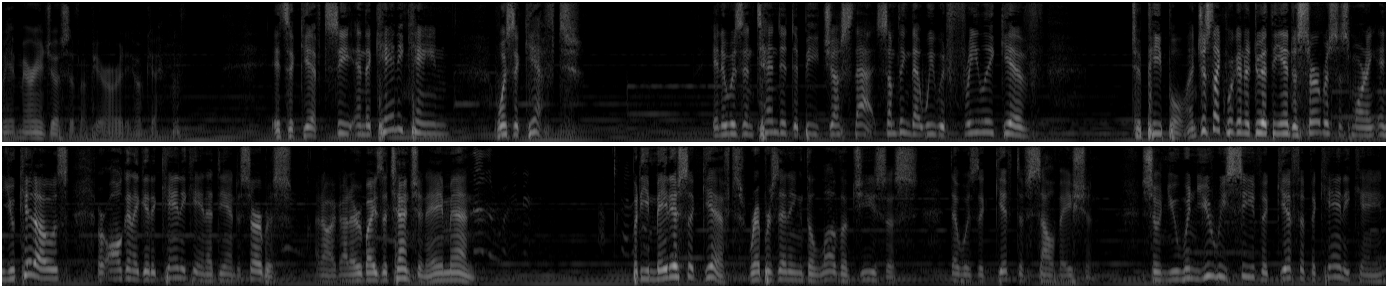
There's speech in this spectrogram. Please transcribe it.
We have Mary and Joseph up here already. Okay. it's a gift. See, and the candy cane was a gift. And it was intended to be just that something that we would freely give to people. And just like we're going to do at the end of service this morning, and you kiddos are all going to get a candy cane at the end of service. I know I got everybody's attention. Amen. But he made us a gift representing the love of Jesus that was the gift of salvation. So when you, when you receive a gift of a candy cane,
